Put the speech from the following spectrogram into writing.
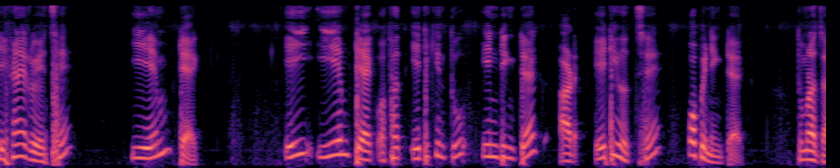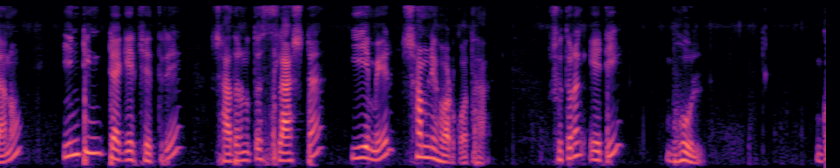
এখানে রয়েছে ইএম ট্যাগ এই ইএম ট্যাগ অর্থাৎ এটি কিন্তু ইন্ডিং ট্যাগ আর এটি হচ্ছে ওপেনিং ট্যাগ তোমরা জানো ইন্ডিং ট্যাগের ক্ষেত্রে সাধারণত স্ল্যাশটা ইএম এর সামনে হওয়ার কথা। সুতরাং এটি ভুল। গ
